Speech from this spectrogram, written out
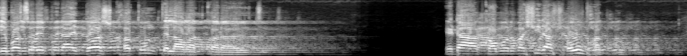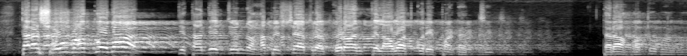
এবছরে প্রায় দশ খতম তেলাওয়াত করা হয়েছে। এটা কবরবাসীরা সৌভাগ্য। তারা সৌভাগ্যবান যে তাদের জন্য হাফেজ সাহেবরা কোরআন তেলাওয়াত করে পাঠাচ্ছে। তারা হতভাগা।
